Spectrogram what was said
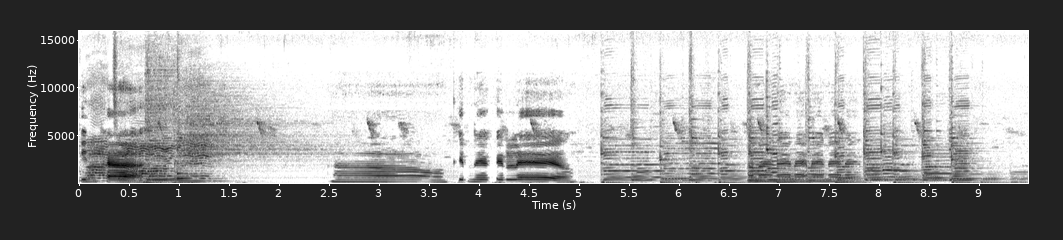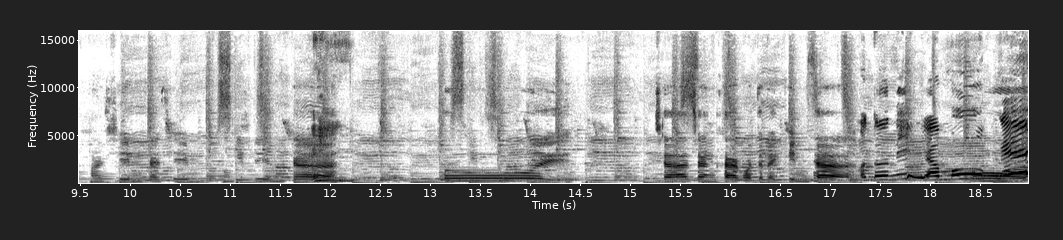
กินค่ะ อ้าวกินเร็วกินเร็วเอาไหนไหนไหนไหนไหนไหนมาชิมค่ะชิมมาชิมค่ะ โอ้ยช้าจังค่ะกว่าจะได้กินค่ะอาตัวนี้อย่ามูโอ้กเนี่ย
